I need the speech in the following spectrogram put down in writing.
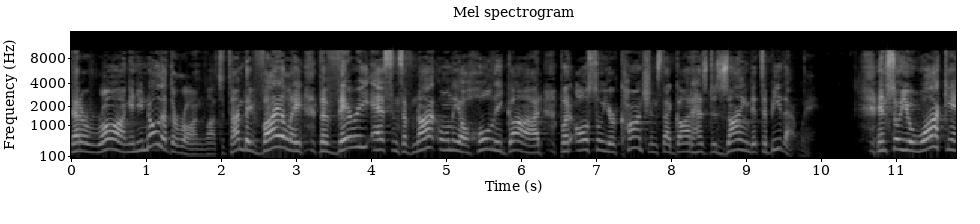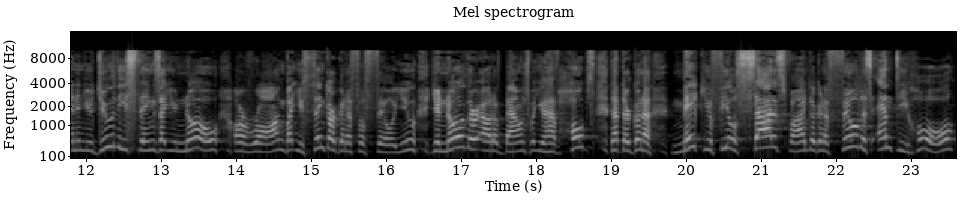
that are wrong, and you know that they're wrong lots of time, they violate the very essence of not only a holy God, but also your conscience that God has designed it to be that way. And so you walk in and you do these things that you know are wrong, but you think are going to fulfill you. You know they're out of bounds, but you have hopes that they're going to make you feel satisfied. They're going to fill this empty hole.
